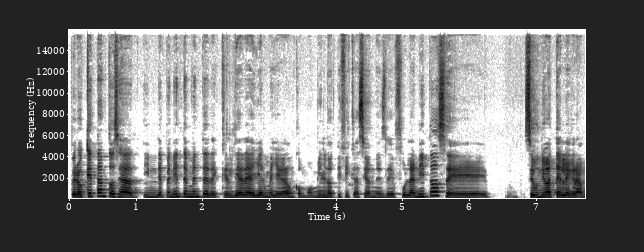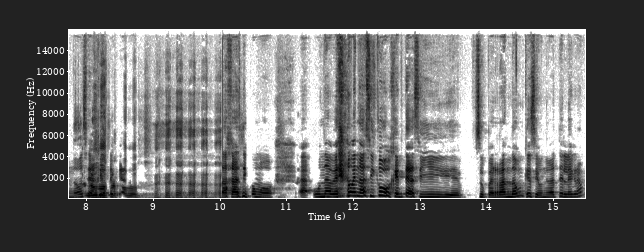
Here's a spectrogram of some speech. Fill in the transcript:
pero qué tanto, o sea, independientemente de que el día de ayer me llegaron como mil notificaciones de fulanito se, se unió a Telegram, ¿no? O sea, Saludos gente a que, ajá, así como uh, una vez, bueno, así como gente así súper random que se unió a Telegram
